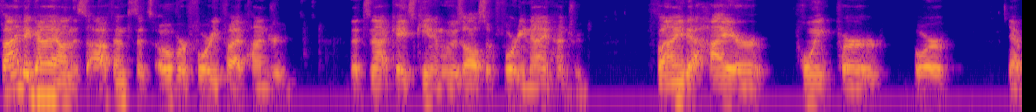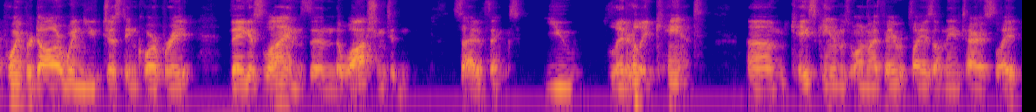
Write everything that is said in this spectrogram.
find a guy on this offense that's over 4,500. That's not Case Keenum, who is also 4,900. Find a higher point per or yeah point per dollar when you just incorporate Vegas lines than the Washington side of things. You literally can't. Um, Case Keenum is one of my favorite plays on the entire slate.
